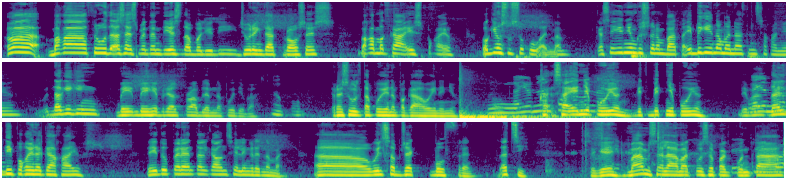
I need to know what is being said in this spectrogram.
Ah, baka through the assessment ng DSWD, during that process, baka magkaayos pa kayo. Huwag yung susukuan, ma'am. Kasi yun yung gusto ng bata. Ibigay naman natin sa kanya yun. Nagiging be- behavioral problem na po, di ba? Opo. Resulta po yun ng pag-aaway ninyo. Mm, Ngayon lang Ka- sa inyo po yun. Bit-bit niyo po yun. Di ba? Ngayon Dahil lang. di po kayo nagkakayos. They do parental counseling rin naman. Uh, we'll subject both rin. Let's see. Sige. Ma'am, salamat po sa pagpunta.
